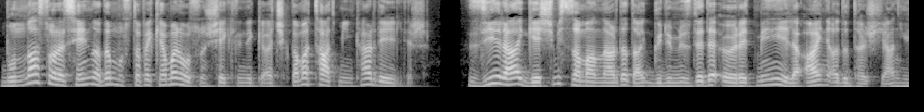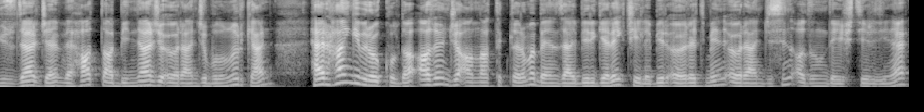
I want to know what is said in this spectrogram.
Bundan sonra senin adın Mustafa Kemal olsun şeklindeki açıklama tatminkar değildir. Zira geçmiş zamanlarda da günümüzde de öğretmeniyle aynı adı taşıyan yüzlerce ve hatta binlerce öğrenci bulunurken herhangi bir okulda az önce anlattıklarıma benzer bir gerekçeyle bir öğretmenin öğrencisinin adını değiştirdiğine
